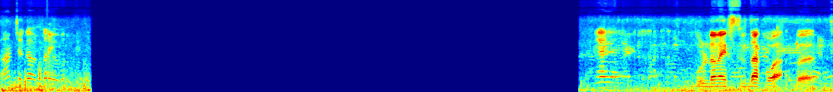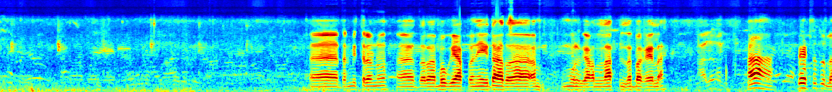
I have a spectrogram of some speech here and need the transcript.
आमच्या गावात हो नाही बघ या या बुलढाणा एक्सप्रेस दाखवा बर. तर मित्रांनो जरा बघूया आपण एक दादा मुलगा आला आपल्याला बघायला. हा हा भेटतो तुला.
